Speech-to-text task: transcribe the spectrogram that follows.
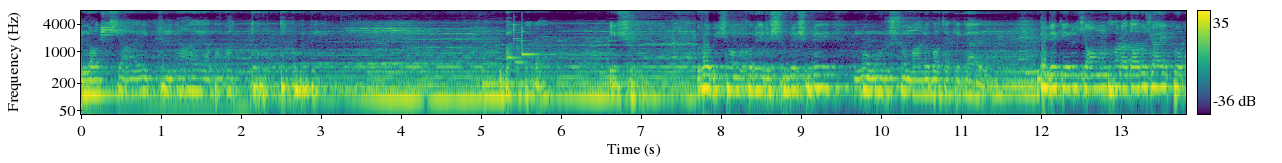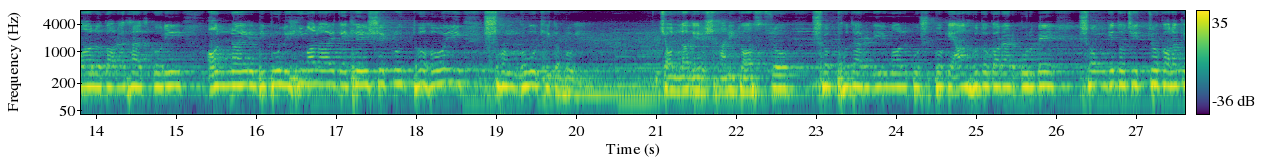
লজ্জায়, ঘৃণায় আবার আত্মহত্যা করবে। বারবারা এসো। রবিশঙ্করের সুরে সুরে মুমূর্ষ মানবতাকে গাই বিবেকের জংধরা দরজায় প্রবল করাঘাত করি, অন্যায়ের বিপুল হিমালয় দেখে সে ক্রুদ্ধ হই, সংগঠিত হই। জল্লাদের শানিত অস্ত্র সভ্যতার নির্মল পুষ্পকে আহত করার পূর্বে, সংগীত চিত্রকলাকে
